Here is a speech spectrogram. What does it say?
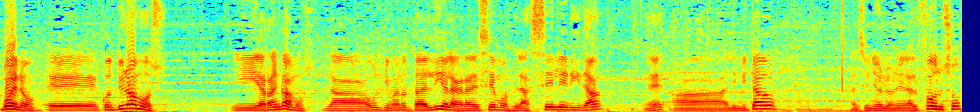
Bueno, eh, continuamos y arrancamos la última nota del día. Le agradecemos la celeridad eh, al invitado, al señor Leonel Alfonso,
